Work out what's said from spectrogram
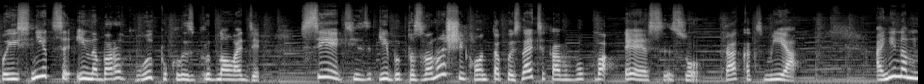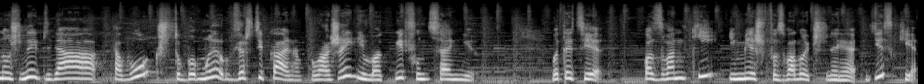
поясницы и, наоборот, выпуклость грудного отдела. Все эти изгибы позвоночника, он такой, знаете, как буква «С» из «О», да, как змея. Они нам нужны для того, чтобы мы в вертикальном положении могли функционировать. Вот эти позвонки и межпозвоночные диски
